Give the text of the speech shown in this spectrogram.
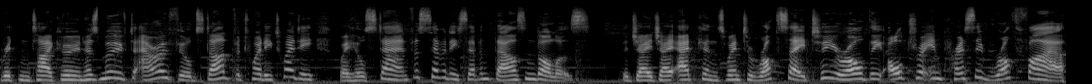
Written Tycoon has moved to Arrowfield Stud for 2020, where he'll stand for $77,000. The JJ Atkins went to Rothesay two year old, the ultra impressive Rothfire.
